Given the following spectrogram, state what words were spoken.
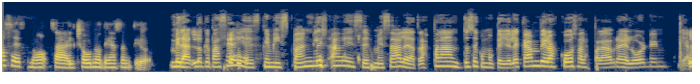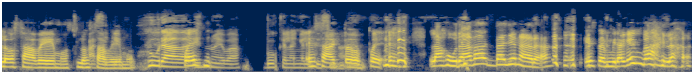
haces, no, o sea, el show no tiene sentido. Mira, lo que pasa es que mi spanglish a veces me sale de atrás para adelante, entonces como que yo le cambio las cosas, las palabras, el orden. ya. Lo sabemos, lo Así que sabemos. jurada Pues es nueva. Búsquenla en el Exacto, pues la jurada Dayanara, este, mira quién baila,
